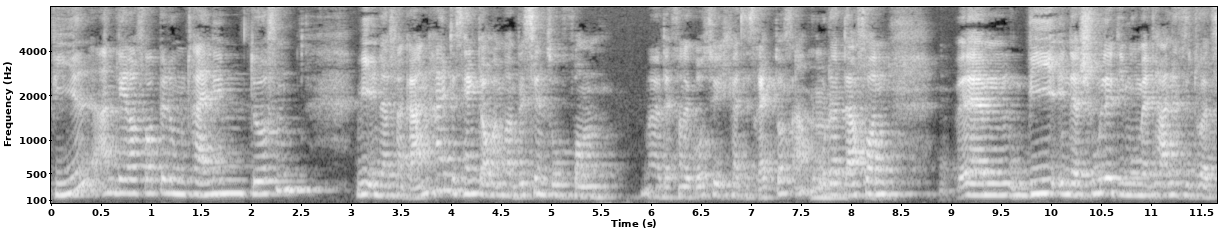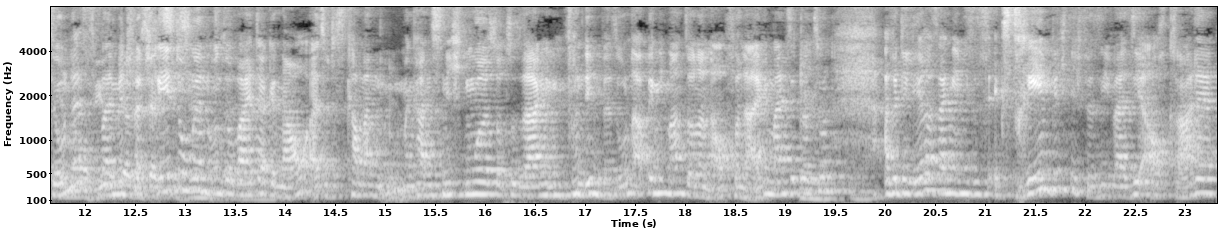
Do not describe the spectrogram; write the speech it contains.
viel an Lehrerfortbildungen teilnehmen dürfen wie in der Vergangenheit. Das hängt auch immer ein bisschen so vom, äh, von der Großzügigkeit des Rektors ab mhm. oder davon, ähm, wie in der Schule die momentane Situation genau, ist, weil mit Vertretungen und so weiter, genau, also das kann man, man kann es nicht nur sozusagen von den Personen abhängig machen, sondern auch von der allgemeinen Situation. Mhm. Aber die Lehrer sagen eben, es ist extrem wichtig für sie, weil sie auch gerade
